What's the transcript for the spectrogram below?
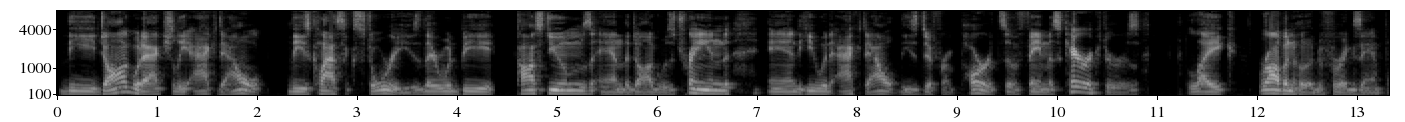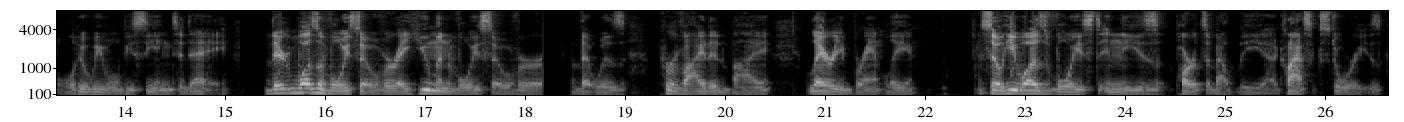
the dog would actually act out these classic stories. There would be costumes, and the dog was trained, and he would act out these different parts of famous characters, like Robin Hood, for example, who we will be seeing today. There was a voiceover, a human voiceover, that was provided by Larry Brantley. So he was voiced in these parts about the uh, classic stories.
